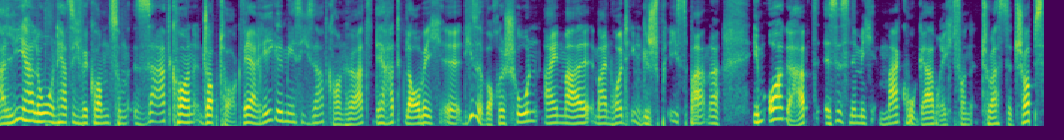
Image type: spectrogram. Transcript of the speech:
Hallo und herzlich willkommen zum Saatkorn Job Talk. Wer regelmäßig Saatkorn hört, der hat, glaube ich, äh, diese Woche schon einmal meinen heutigen Gesprächspartner im Ohr gehabt. Es ist nämlich Marco Gabrecht von Trusted Shops.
